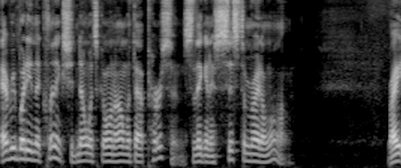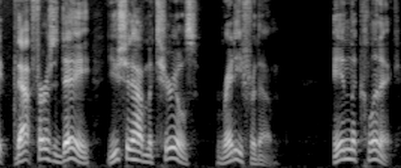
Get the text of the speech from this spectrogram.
Everybody in the clinic should know what's going on with that person so they can assist them right along. Right? That first day, you should have materials ready for them in the clinic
